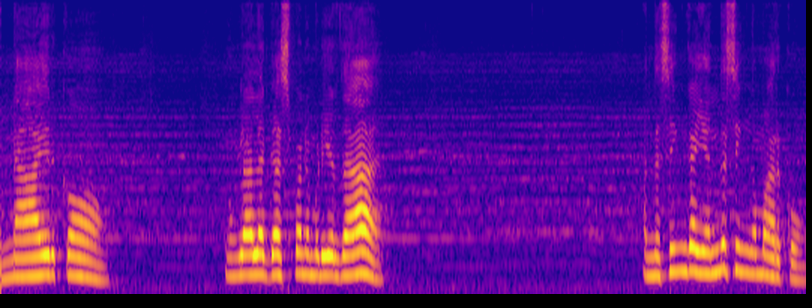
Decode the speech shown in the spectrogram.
என்ன ஆயிருக்கோம்? உங்களால் கஸ் பண்ண முடியறதா? அந்த சிங்கம் எந்த சிங்கமாக இருக்கும்?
